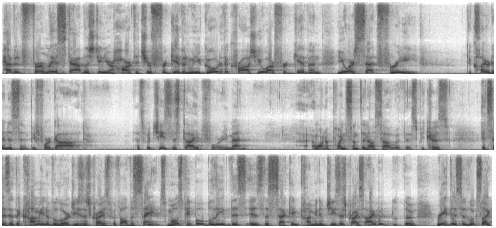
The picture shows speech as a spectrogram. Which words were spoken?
have it firmly established in your heart that you're forgiven. When you go to the cross, you are forgiven, you are set free, declared innocent before God. That's what Jesus died for. Amen? I want to point something else out with this because it says at the coming of the Lord Jesus Christ with all the saints. Most people believe this is the second coming of Jesus Christ. I would the, read this, it looks like,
